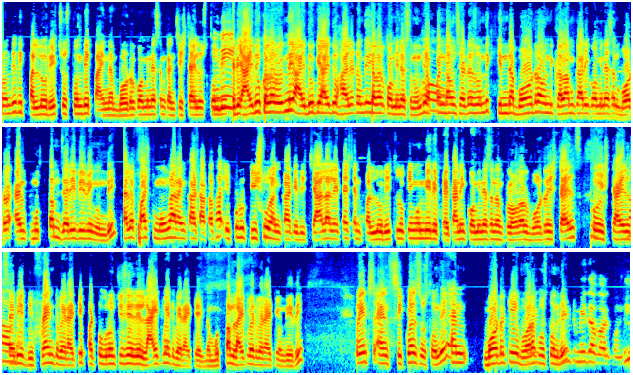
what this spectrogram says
ఉంది ఇది పళ్ళు రీచ్ వస్తుంది పైన బోర్డర్ కాంబినేషన్ కంచి స్టైల్ వస్తుంది. ఇది- ఐదు కలర్ ఉంది ఐదుకి ఐదు హైలైట్ ఉంది కలర్ కాంబినేషన్ ఉంది. Up and. డౌన్ షెడర్స్ ఉంది కింద బోర్డర్ ఉంది కలంకారీ కాంబినేషన్ బోర్డర్ అండ్ మొత్తం జరీ వీవింగ్ ఉంది. అలా ఫస్ట్ ముంగా రంకాట్ థా ఇప్పుడు టిష్యూ రంకాట్. ఇది చాలా లేటెస్ట్ అండ్ పళ్ళు రిచ్ లుకింగ్ ఉంది. ఇది పెతానిక్ combination and floral border styles so style సే అవును. బి డిఫరెంట్ వెరైటీ పట్టు గురించి ఇది లైట్ వెయిట్ వెరైటీ మొత్తం లైట్ వెయిట్ వెరైటీ ఉంది ఇది. ప్రింట్స్ అండ్ సీక్వెన్స్ వస్తుంది. అండ్ బోర్డర్కి వర్క్ వస్తుంది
